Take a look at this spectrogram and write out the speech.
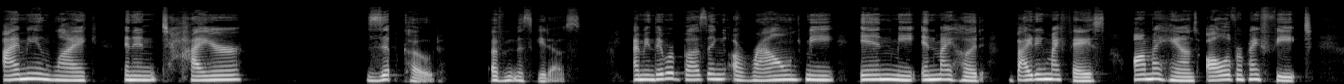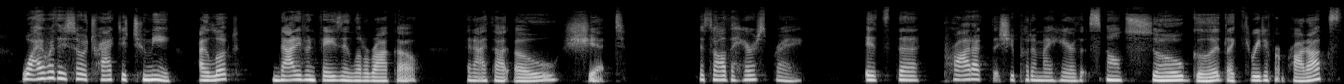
I mean like an entire zip code of mosquitoes. I mean, they were buzzing around me, in me, in my hood, biting my face, on my hands, all over my feet. Why were they so attracted to me? I looked, not even fazing little Rocco. And I thought, oh shit. It's all the hairspray. It's the product that she put in my hair that smelled so good, like three different products.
